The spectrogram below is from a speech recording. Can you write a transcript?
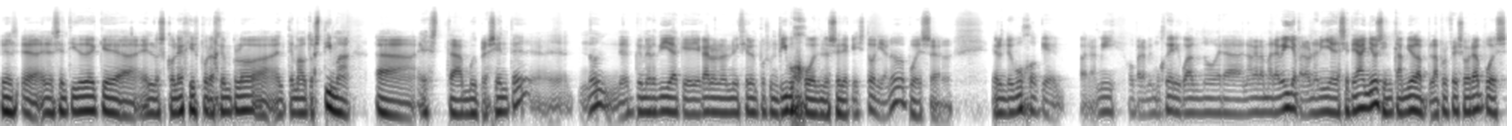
En el, eh, sentido de que ah, en los colegios, por ejemplo, ah, el tema autoestima ah, está muy presente. Eh, ¿no? El primer día que llegaron a hicieron pues, un dibujo de no sé de qué historia, ¿no? Pues era un dibujo que para mí o para mi mujer igual no era una gran maravilla para una niña de 7 años y en cambio la, profesora pues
